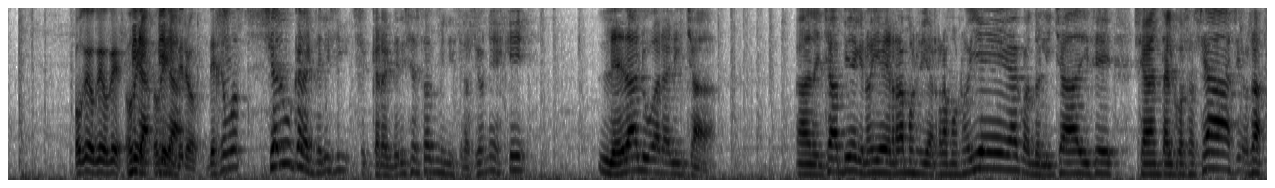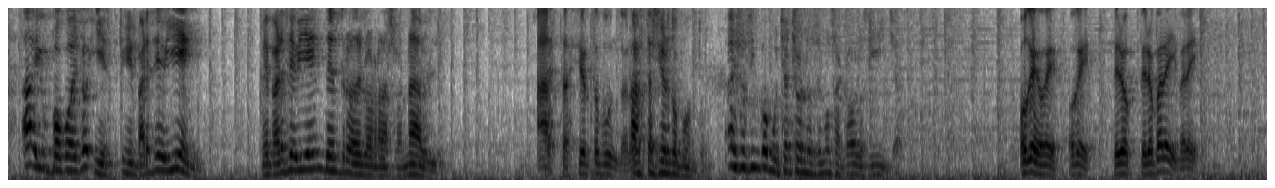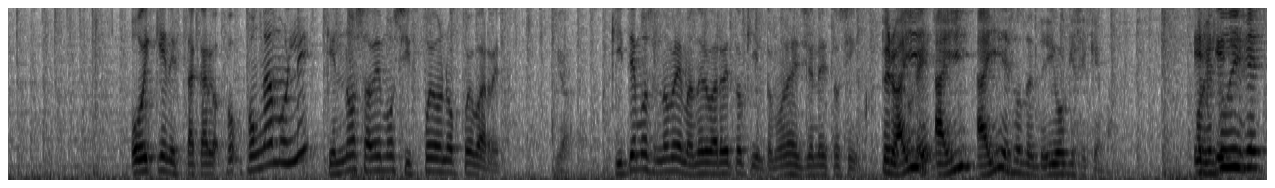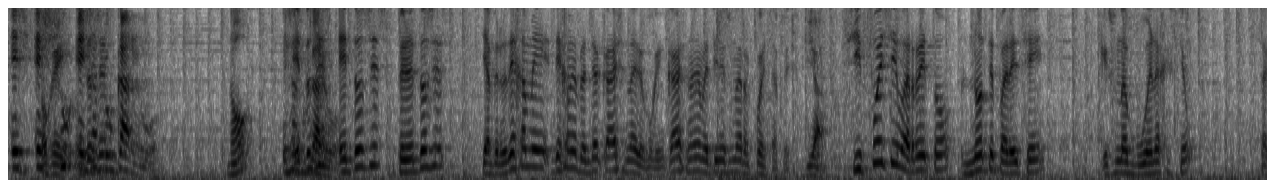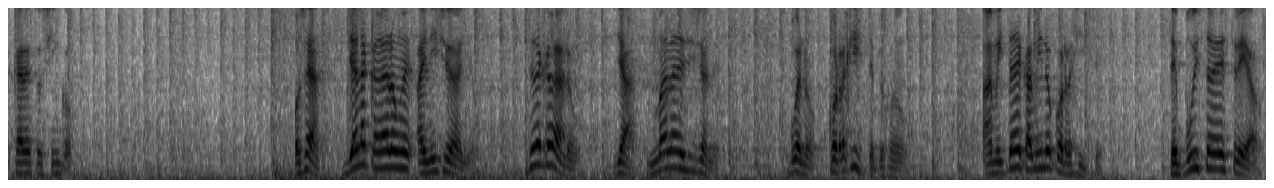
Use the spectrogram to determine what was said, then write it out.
Ok, ok, ok, Mira, ok, mira, pero dejemos... Si algo caracteriza, caracteriza a esta administración es que le da lugar a la hinchada. Ah, La hinchada pide que no llegue Ramos y Ramos no llega. Cuando la hinchada dice se hagan tal cosa, se hace. O sea, hay un poco de eso y, es- y me parece bien. Me parece bien dentro de lo razonable. Hasta cierto punto, ¿no? Hasta cierto punto. A esos cinco muchachos los hemos sacado los hinchas. Ok, ok, ok. Pero, pero para ahí, para ahí. Hoy quien está a cargo. po- Pongámosle que no sabemos si fue o no fue Barreto. Quitemos el nombre de Manuel Barreto, quien tomó las decisiones de estos cinco. Pero ahí, ahí, ahí es donde te digo que se quema. Es Porque que- tú dices, es, es, su, es a su cargo. ¿No? Es a su Entonces, cargo. entonces, pero entonces, ya, pero déjame, déjame plantear cada escenario, porque en cada escenario me tienes una respuesta, pues. Ya. Si fuese Barreto, ¿no te parece que es una buena gestión sacar a estos cinco? O sea, ya la cagaron a inicio de año. Ya la cagaron. Ya, malas decisiones. Bueno, corregiste, pejón. A mitad de camino corregiste. Te pudiste haber estrellado.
